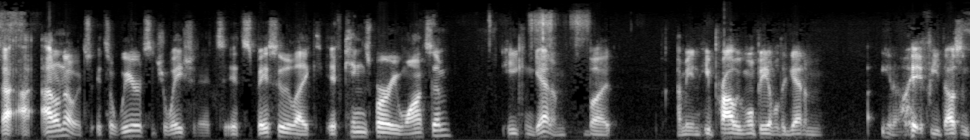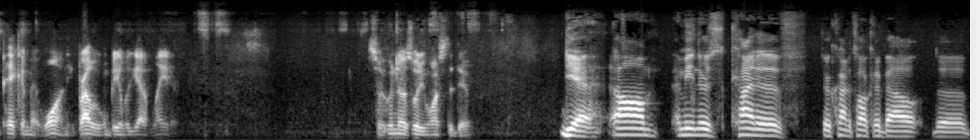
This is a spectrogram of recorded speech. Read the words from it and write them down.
I, I, don't know. It's it's a weird situation. It's it's basically like if Kingsbury wants him, he can get him, but I mean he probably won't be able to get him. You know, if he doesn't pick him at one, he probably won't be able to get him later. So who knows what he wants to do? Yeah, um, I mean, there's kind of they're kind of talking about the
